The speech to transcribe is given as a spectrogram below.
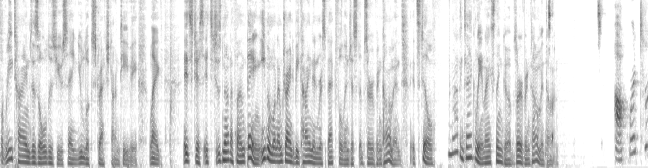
three times as old as you saying you look stretched on TV. Like it's just it's just not a fun thing. Even when I'm trying to be kind and respectful and just observe and comment, it's still not exactly a nice thing to observe and comment on. Awkward time.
